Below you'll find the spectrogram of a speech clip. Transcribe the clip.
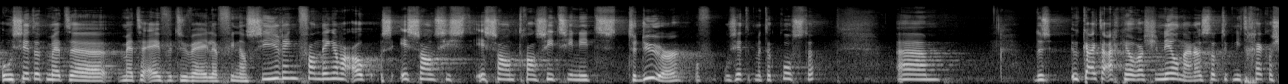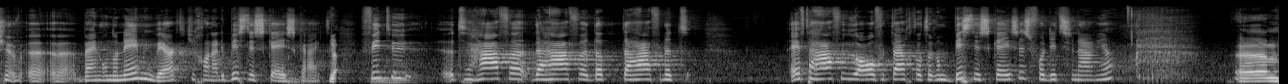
hoe zit het met de, met de eventuele financiering van dingen, maar ook is zo'n is zo'n transitie niet te duur? Of hoe zit het met de kosten? Ehm, dus u kijkt er eigenlijk heel rationeel naar. Nou is dat natuurlijk niet gek als je eh, eh, bij een onderneming werkt, dat je gewoon naar de business case kijkt. Ja. Vindt u het haven, de haven, dat de haven het. Heeft de haven u al overtuigd dat er een business case is voor dit scenario? Ehm,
